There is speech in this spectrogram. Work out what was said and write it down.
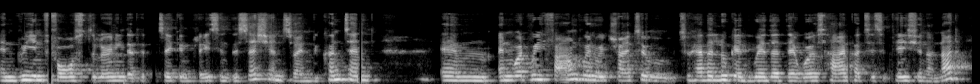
and reinforce the learning that had taken place in the session, so in the content. Um, and what we found when we tried to, to have a look at whether there was high participation or not,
